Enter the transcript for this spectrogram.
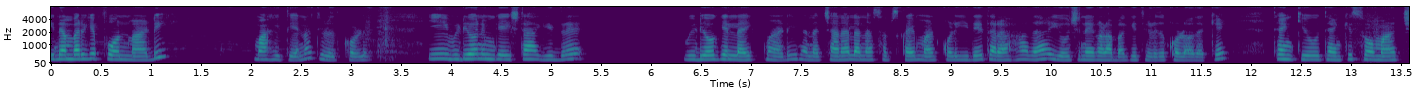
ಈ ನಂಬರ್ಗೆ ಫೋನ್ ಮಾಡಿ ಮಾಹಿತಿಯನ್ನು ತಿಳಿದುಕೊಳ್ಳಿ. ಈ ವಿಡಿಯೋ ನಿಮಗೆ ಇಷ್ಟ ಆಗಿದ್ದರೆ ವಿಡಿಯೋಗೆ ಲೈಕ್ ಮಾಡಿ, ನನ್ನ ಚಾನಲನ್ನು ಸಬ್ಸ್ಕ್ರೈಬ್ ಮಾಡ್ಕೊಳ್ಳಿ. ಇದೇ ತರಹದ ಯೋಜನೆಗಳ ಬಗ್ಗೆ ತಿಳಿದುಕೊಳ್ಳೋದಕ್ಕೆ thank you. Thank you so much.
